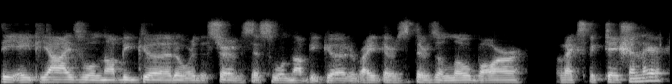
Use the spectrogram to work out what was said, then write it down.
the APIs will not be good or the services will not be good, right? There's there's a low bar of expectation there.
